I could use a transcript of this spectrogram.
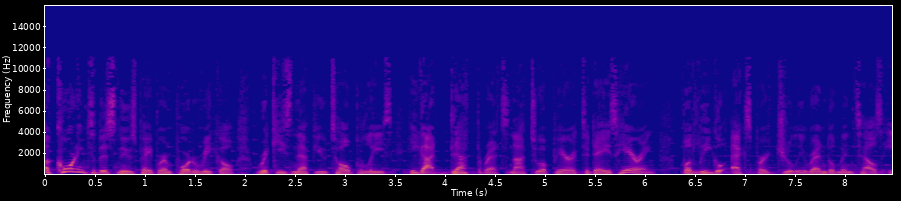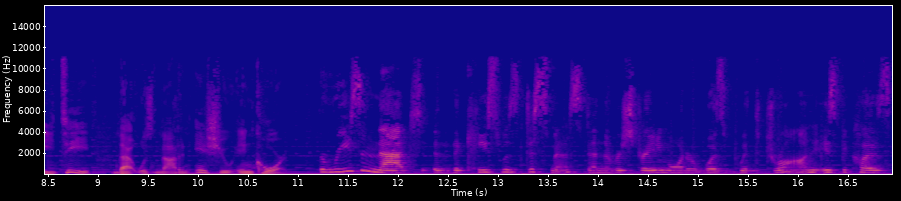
According to this newspaper in Puerto Rico, Ricky's nephew told police he got death threats not to appear at today's hearing, but legal expert Julie Rendelman tells ET that was not an issue in court. The reason that the case was dismissed and the restraining order was withdrawn is because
